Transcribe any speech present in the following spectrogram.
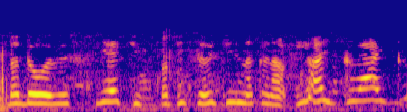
До новых встреч, подписывайтесь на канал. Лайк, лайк, лайк.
